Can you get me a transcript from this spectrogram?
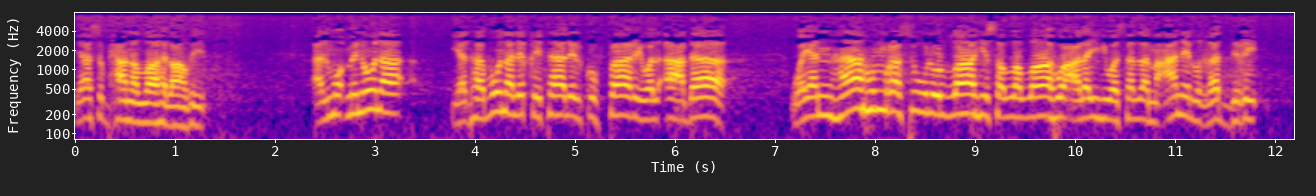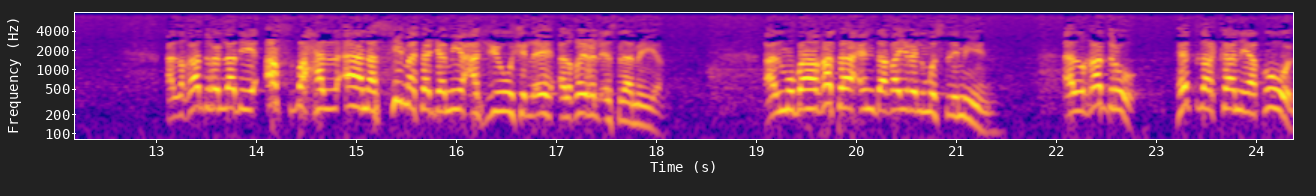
يا سبحان الله العظيم. المؤمنون يذهبون لقتال الكفار والأعداء وينهاهم رسول الله صلى الله عليه وسلم عن الغدر. الغدر الذي أصبح الآن سمة جميع الجيوش الغير الإسلامية. المباغتة عند غير المسلمين. الغدر. هتلر كان يقول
